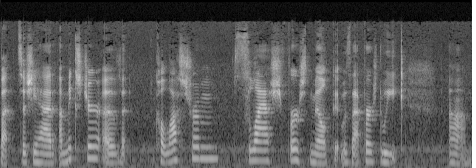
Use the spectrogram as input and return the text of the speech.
But so she had a mixture of colostrum slash first milk. It was that first week, um,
